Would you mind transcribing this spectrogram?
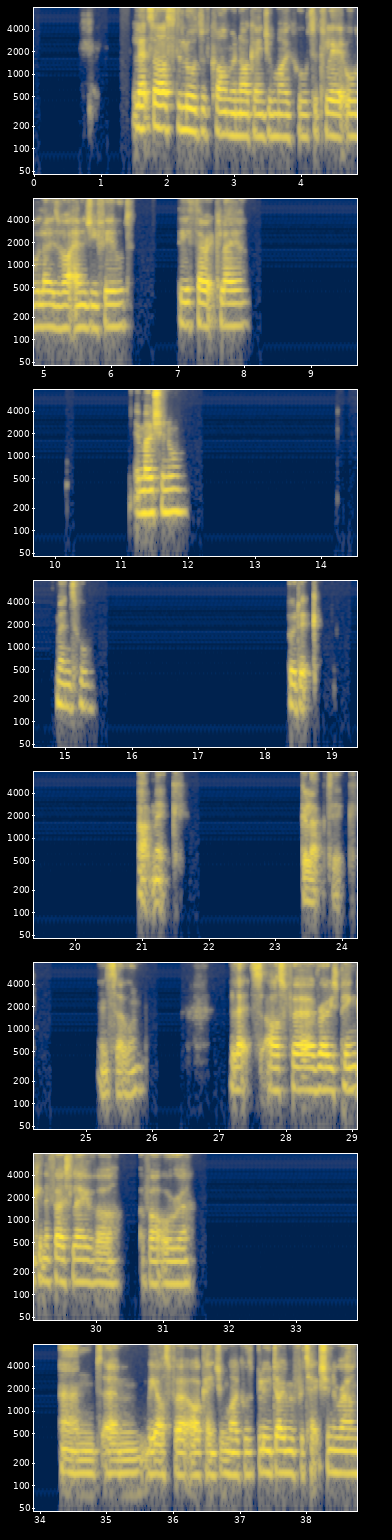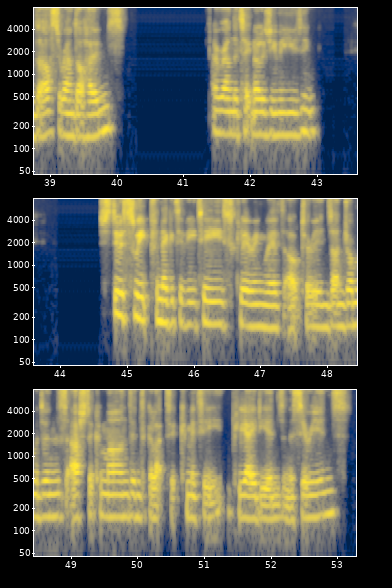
Let's ask the Lords of Karma and Archangel Michael to clear all the layers of our energy field, the etheric layer, emotional, mental, Buddhic, Atmic, Galactic, and so on. Let's ask for rose pink in the first layer of our of our aura. And um, we ask for Archangel Michael's blue dome of protection around us, around our homes, around the technology we're using. Just do a sweep for negative ETs, clearing with Arcturians, Andromedans, Ashtar Command, Intergalactic Committee, Pleiadians, and Sirians.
